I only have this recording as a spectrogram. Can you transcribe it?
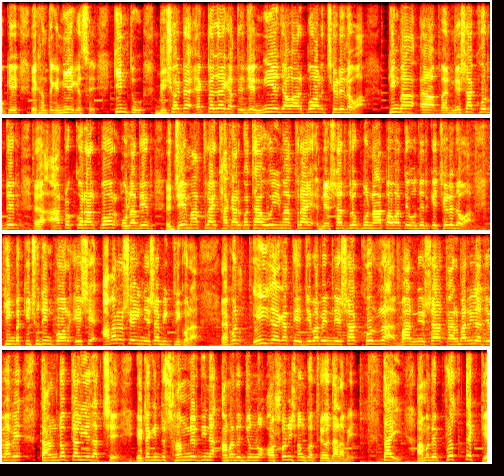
ওকে এখান থেকে নিয়ে গেছে। কিন্তু বিষয়টা একটা জায়গাতে যে নিয়ে যাওয়ার পর ছেড়ে দেওয়া কিংবা নেশাখোরদের আটক করার পর ওনাদের যে মাত্রায় থাকার কথা ওই মাত্রায় নেশাদ্রব্য না পাওয়াতে ওদেরকে ছেড়ে দেওয়া কিংবা কিছুদিন পর এসে আবারও সেই নেশা বিক্রি করা। এখন এই জায়গাতে যেভাবে নেশাখোররা বা নেশা কারবারিরা যেভাবে তাণ্ডব চালিয়ে যাচ্ছে, এটা কিন্তু সামনের দিনে আমাদের জন্য অশনি সংকট হয়ে দাঁড়াবে। তাই আমাদের প্রত্যেককে,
